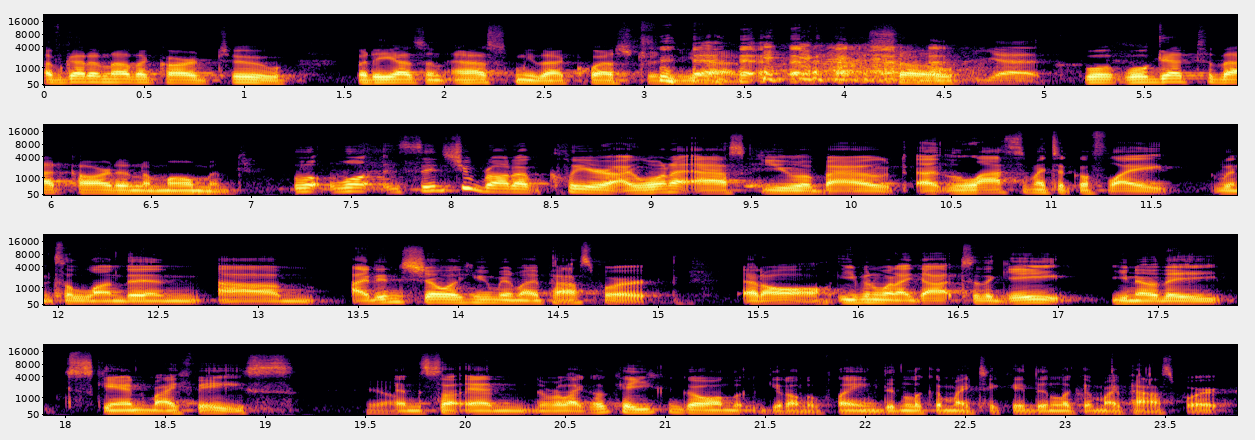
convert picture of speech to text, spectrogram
I've got another card too, but he hasn't asked me that question yet. so yet. We'll, we'll get to that card in a moment. Well, well since you brought up Clear, I want to ask you about uh, the last time I took a flight, went to London. Um, I didn't show a human my passport at all. Even when I got to the gate, you know, they scanned my face yeah. And so, and they were like, okay, you can go on the, get on the plane. Didn't look at my ticket. Didn't look at my passport.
